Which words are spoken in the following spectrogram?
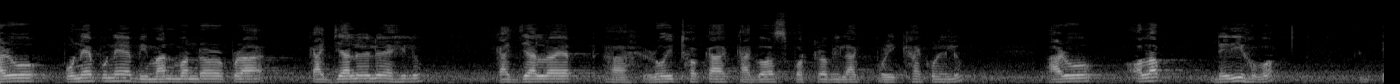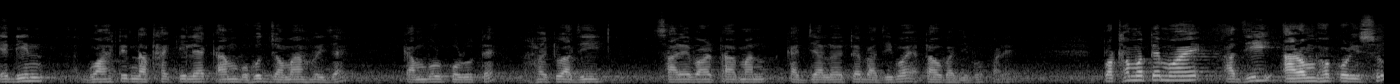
আৰু পোনে পোনে বিমানবন্দৰৰ পৰা কাৰ্যালয়লৈ আহিলোঁ। কাৰ্যালয়ত ৰৈ থকা কাগজ পত্ৰবিলাক পৰীক্ষা কৰিলোঁ আৰু অলপ দেৰি হ'ব। এদিন গুৱাহাটীত নাথাকিলে কাম বহুত জমা হৈ যায়। কামবোৰ কৰোঁতে হয়তো আজি চাৰে বাৰটামান কাৰ্যালয়তে বাজিব এটাও বাজিব পাৰে। প্ৰথমতে মই আজি আৰম্ভ কৰিছোঁ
